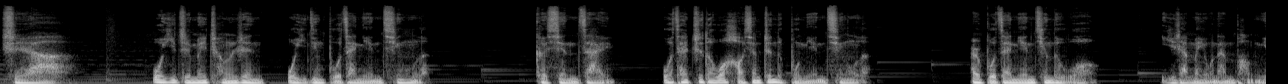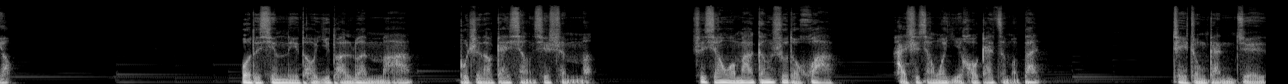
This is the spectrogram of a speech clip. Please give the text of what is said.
是啊，我一直没承认我已经不再年轻了。可现在，我才知道我好像真的不年轻了。而不再年轻的我，依然没有男朋友。我的心里头一团乱麻，不知道该想些什么。是想我妈刚说的话。还是想我以后该怎么办？这种感觉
